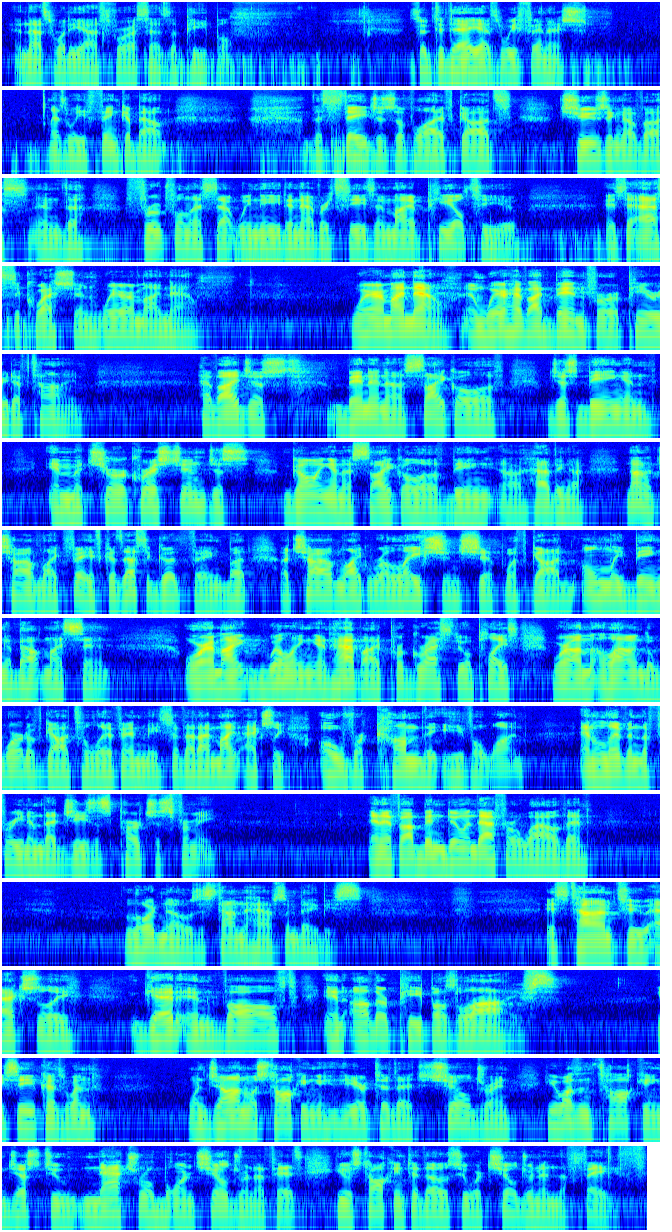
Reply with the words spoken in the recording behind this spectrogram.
and that's what he has for us as a people. So today, as we finish, as we think about the stages of life, God's choosing of us, and the fruitfulness that we need in every season, my appeal to you is to ask the question where am I now? Where am I now? And where have I been for a period of time? Have I just been in a cycle of just being an immature Christian, just going in a cycle of being uh, having a not a childlike faith because that's a good thing, but a childlike relationship with God, only being about my sin? Or am I willing and have I progressed to a place where I'm allowing the Word of God to live in me so that I might actually overcome the evil one and live in the freedom that Jesus purchased for me? And if I've been doing that for a while, then Lord knows it's time to have some babies. It's time to actually get involved in other people's lives. You see, because when, when John was talking here to the children, he wasn't talking just to natural born children of his, he was talking to those who were children in the faith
